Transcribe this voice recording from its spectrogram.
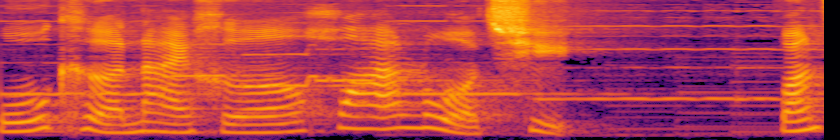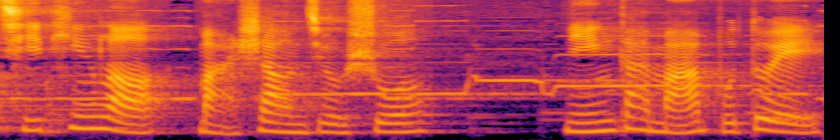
无可奈何花落去。王琦听了，马上就说：“您干嘛不对？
